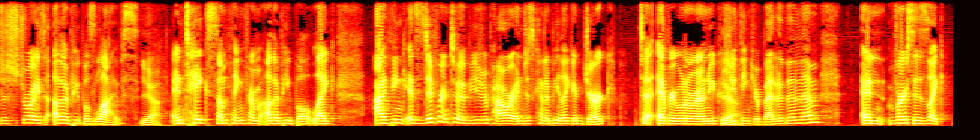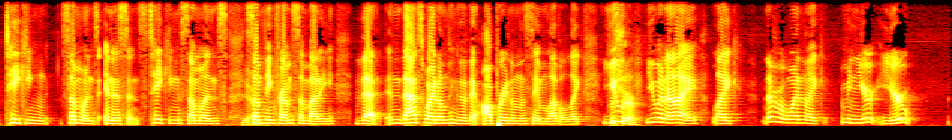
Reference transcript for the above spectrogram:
destroys other people's lives Yeah. and takes something from other people. Like, I think it's different to abuse your power and just kind of be like a jerk to everyone around you because Yeah. you think you're better than them, and versus like taking someone's innocence, taking someone's Yeah. something from somebody that, and that's why I don't think that they operate on the same level. Like you, sure. you and I, like number one, like I mean, you're you're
